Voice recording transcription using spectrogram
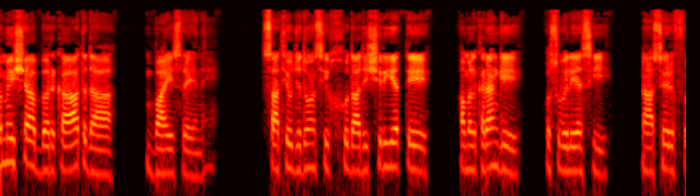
ਹਮੇਸ਼ਾ ਬਰਕਤ ਦਾ ਬਾਇਸ ਰਹੇ ਨੇ। ਸਾਥੀਓ, ਜਦੋਂ ਅਸੀਂ ਖੁਦਾ ਦੀ ਸ਼ਰੀਅਤ ਤੇ ਅਮਲ ਕਰਾਂਗੇ, ਉਸ ਵੇਲੇ ਅਸੀਂ ਨਾ ਸਿਰਫ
